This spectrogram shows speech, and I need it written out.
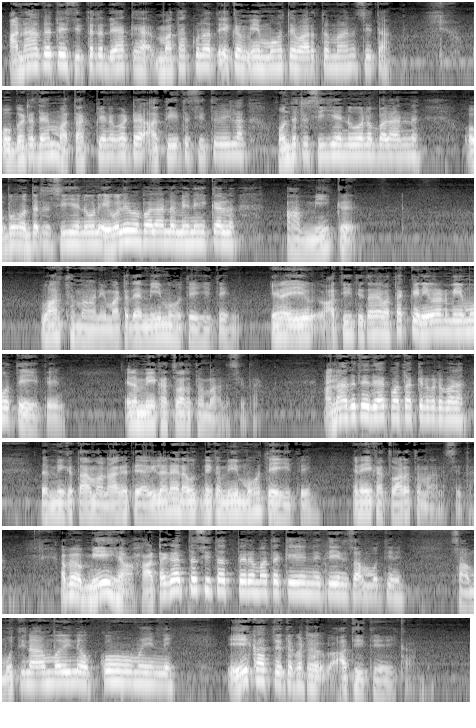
අනාගතේ සිතට දෙයක් මතක් වුණත් ඒක මේ මොහොතේ වර්තමාන සිතක්. ඔබට දැන් මතක් වෙනකොට අතීත සිතුවිල්ලක් හොඳට සිහිය නුවණ බලන්න. ඔබ හොඳට සිහිය නුවණ එවලෙම බලන්න මෙනෙහි කළා. ආ මේක වර්තමානයේ මට දැන් මේ මොහොතේ හිතෙන්නේ. එහෙනම් ඒ අතීතේ තමයි මතක් වෙන්නේ. ඒ මේ මොහොතේ හිතෙන්නේ. එහෙනම් මේකත් වර්තමාන සිතක්. අනාගතයේ දෙයක් මතක් වෙනකොට බලන්න. දැන් මේක තාම අනාගතේ ඇවිල්ලා නැහැ. නමුත් මේක මේ මොහොතේ හිතෙන්නේ. එහෙනම් ඒකත් වර්තමාන සිතක්. අපි මේ හටගත්ත සිතත් පෙර මතකයේ තියෙන සම්මුතිනේ. සම්මුති නාම වලින් ඔක්කොම එන්නේ. ඒකත් එතකොට අතීතයේ එක.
